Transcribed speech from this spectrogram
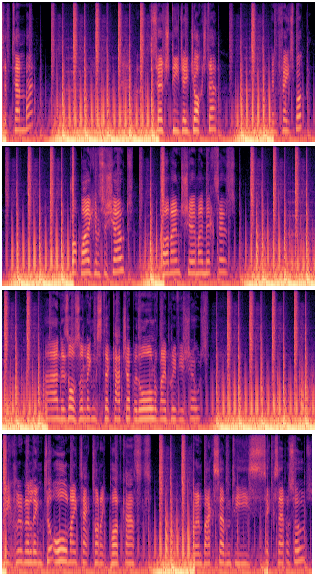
September, search DJ Jockster in Facebook. Drop by, give us a shout, comment, share my mixes. And there's also links to catch up with all of my previous shows, including a link to all my TechTonic podcasts, going back 76 episodes.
